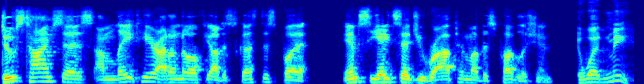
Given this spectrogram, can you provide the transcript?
Deuce Time says, I'm late here. I don't know if y'all discussed this, but MC Eiht said you robbed him of his publishing. It wasn't me.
